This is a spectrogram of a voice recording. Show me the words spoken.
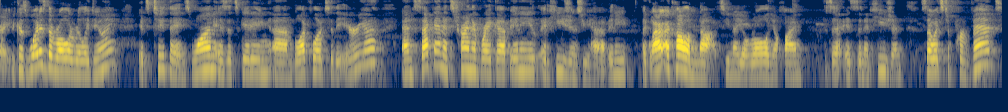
Right. Because what is the roller really doing? It's two things. One is it's getting um, blood flow to the area, and second, it's trying to break up any adhesions you have. Any like I, I call them knots. You know, you'll roll and you'll find it's a, it's an adhesion. So it's to prevent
